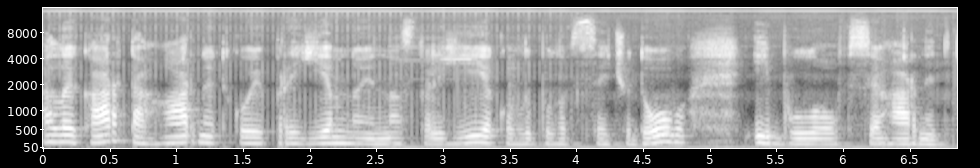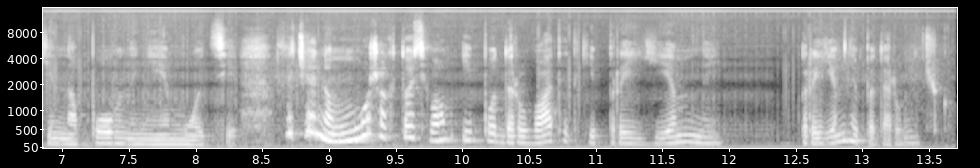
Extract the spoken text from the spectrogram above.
Але карта гарної такої приємної ностальгії, коли було все чудово і було все гарне, такі наповнені емоції. Звичайно, може хтось вам і подарувати такий приємний, приємний подаруночок.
